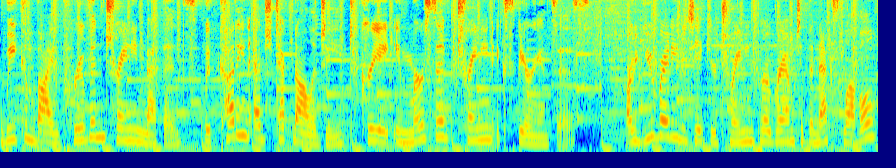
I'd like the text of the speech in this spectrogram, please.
We combine proven training methods with cutting edge technology to create immersive training experiences. Are you ready to take your training program to the next level?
